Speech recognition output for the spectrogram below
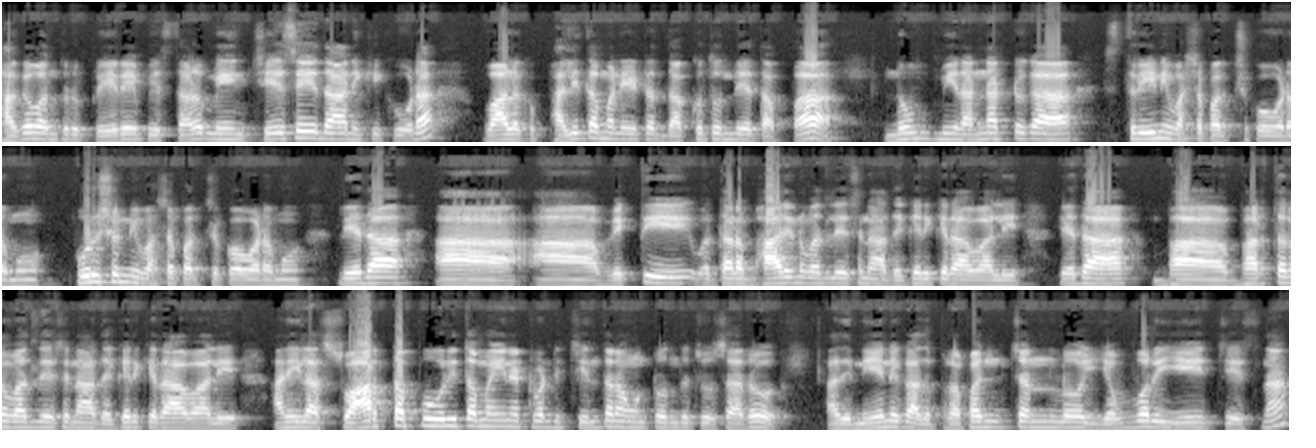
భగవంతుడు ప్రేరేపిస్తాడు. మేము చేసేదానికి కూడా వాళ్ళకు ఫలితం అనేట దక్కుతుందే తప్ప నువ్వు మీరు అన్నట్టుగా స్త్రీని వశపరచుకోవడము పురుషుణ్ణి వశపరచుకోవడము లేదా ఆ వ్యక్తి తన భార్యను వదిలేసి నా దగ్గరికి రావాలి లేదా భా భర్తను వదిలేసి నా దగ్గరికి రావాలి అని ఇలా స్వార్థపూరితమైనటువంటి చింతన ఉంటుంది చూసారు అది నేను కాదు ప్రపంచంలో ఎవ్వరు ఏ చేసినా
